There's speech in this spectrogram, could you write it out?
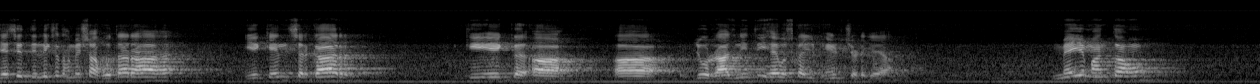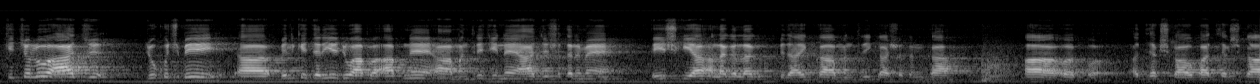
जैसे दिल्ली के साथ हमेशा होता रहा है ये केंद्र सरकार की एक आ, आ, जो राजनीति है उसका ये भेंट चढ़ गया। मैं ये मानता हूँ कि चलो आज जो कुछ भी आ, बिल के ज़रिए जो आप आपने आ, मंत्री जी ने आज सदन में पेश किया अलग अलग विधायक का मंत्री का सदन का आ, अध्यक्ष का उपाध्यक्ष का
